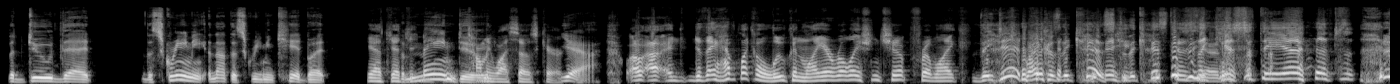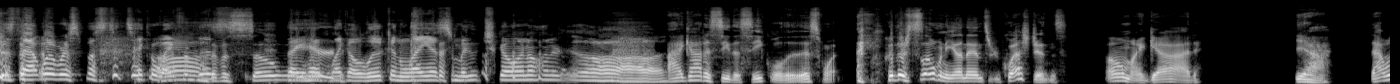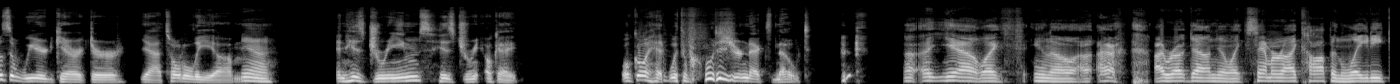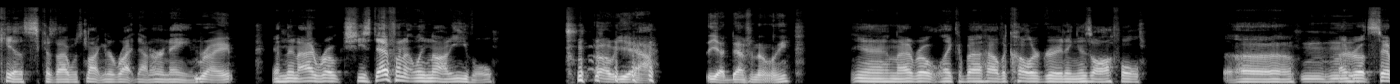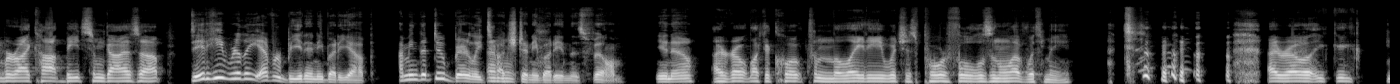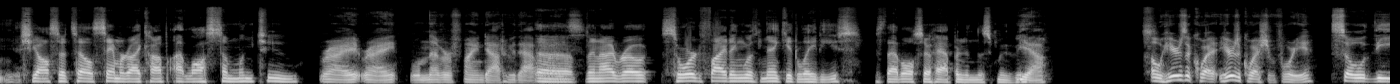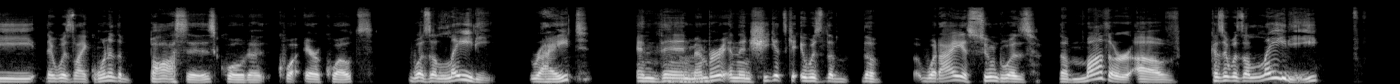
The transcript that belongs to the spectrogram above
the dude that the screaming not the screaming kid but yeah, yeah, the main dude Tommy Wiseau's character. yeah Oh, uh, did they have like a Luke and Leia relationship from like. they did right because they kissed they kissed at the they end. kissed at the end. Is that what we're supposed to take away Oh, from this? that was so they had like a Luke and Leia smooch going on. I gotta see the sequel to this one but there's so many unanswered questions oh my god yeah that was a weird character yeah totally um yeah. and his dreams his dream okay well go ahead with what is your next note Uh, uh, yeah, like you know, I, I wrote down you know like samurai cop and lady kiss because I was not going to write down her name, right and then I wrote she's definitely not evil, oh yeah yeah definitely and I wrote like about how the color grading is awful. Uh, Mhm. I wrote samurai cop beat some guys up. Did he really ever beat anybody up? I mean, the dude barely I mean- touched anybody in this film. You know? I wrote like a quote from the lady, which is "Poor fool is in love with me." I wrote. She also tells samurai cop, "I lost someone too." Right, right. We'll never find out who that Uh, was. then I wrote sword fighting with naked ladies because that also happened in this movie. Yeah. Oh, here's a que- here's a question for you. So the there was like one of the bosses, quote, uh, qu- air quotes, was a lady, right? And then Mhm. remember, and then she gets it was the the what I assumed was the mother of because it was a lady,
